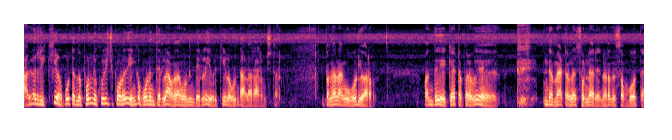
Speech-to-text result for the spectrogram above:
அலறி கீழே போட்டு அந்த பொண்ணு குதிச்சு போனது எங்கே போகணுன்னு தெரில அவ்வளோதான் ஒன்றும் தெரில இவர் கீழே விழுந்து அலற ஆரம்பிச்சிட்டார். இப்போ தான் நாங்கள் ஓடி வரோம் வந்து கேட்ட பிறகு இந்த மேட்டரெல்லாம் சொன்னார் நடந்த சம்பவத்தை.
